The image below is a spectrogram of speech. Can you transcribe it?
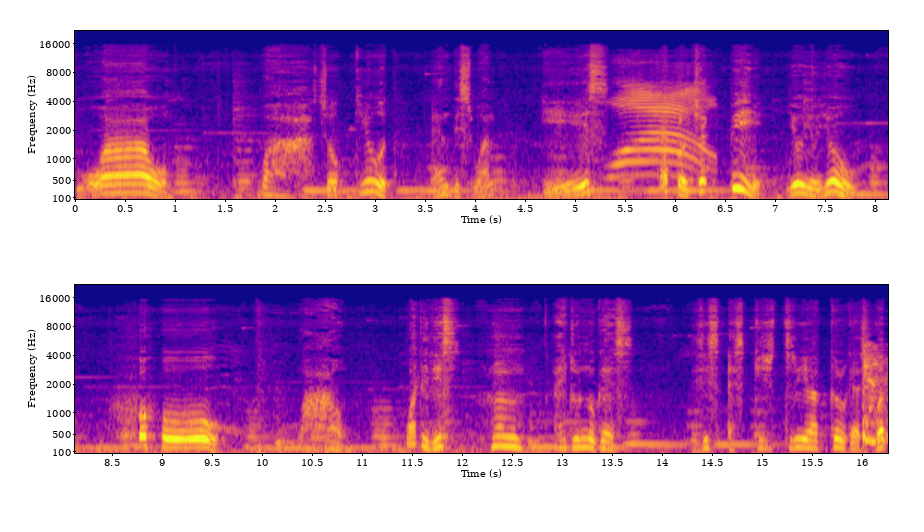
Wow, wow, so cute. And this one is wow. Applejack P. Yo yo yo. Ho ho. Wow, what is this? Hmm, I don't know, guys. This is Equestria girl, guys, but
